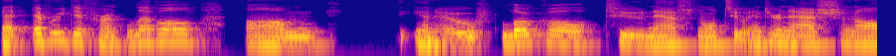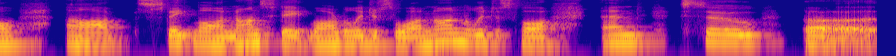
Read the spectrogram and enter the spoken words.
At every different level, um, you know, local to national to international, uh, state law, non-state law, religious law, non-religious law, and so uh,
